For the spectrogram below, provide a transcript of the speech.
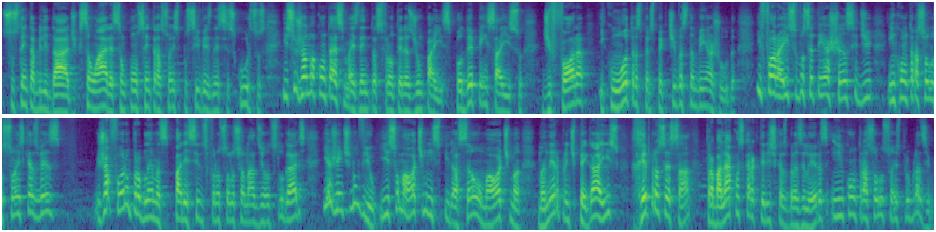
sustentabilidade, que são áreas, são concentrações possíveis nesses cursos, isso já não acontece mais dentro das fronteiras de um país. Poder pensar isso de fora e com outras perspectivas também ajuda. E fora isso, você tem a chance de encontrar soluções que às vezes já foram problemas parecidos, foram solucionados em outros lugares e a gente não viu. E isso é uma ótima inspiração, uma ótima maneira para a gente pegar isso, reprocessar, trabalhar com as características brasileiras e encontrar soluções para o Brasil.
